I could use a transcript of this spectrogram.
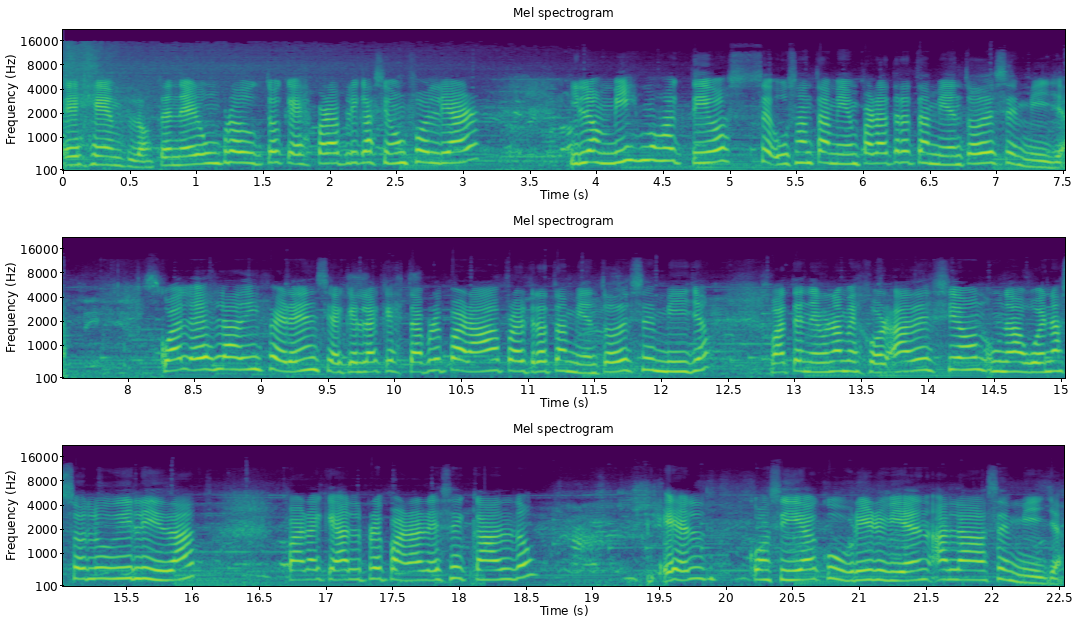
Ejemplo, tener un producto que es para aplicación foliar y los mismos activos se usan también para tratamiento de semilla. ¿Cuál es la diferencia? Que la que está preparada para el tratamiento de semilla va a tener una mejor adhesión, una buena solubilidad para que al preparar ese caldo él consiga cubrir bien a la semilla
